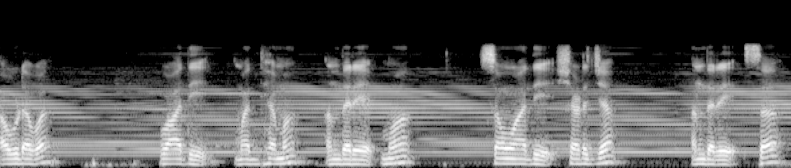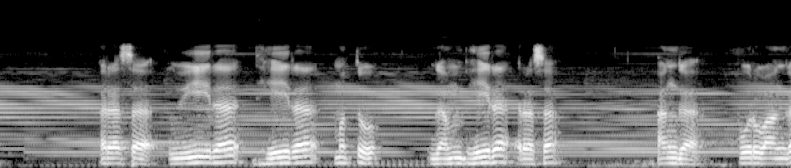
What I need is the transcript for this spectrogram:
ಔಡವ, ವಾದಿ ಮಧ್ಯಮ ಅಂದರೆ ಮ, ಸಂವಾದಿ ಷಡ್ಜ ಅಂದರೆ ಸ, ರಸ ವೀರ, ಧೀರ ಮತ್ತು ಗಂಭೀರ ರಸ, ಅಂಗ ಪೂರ್ವಾಂಗ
